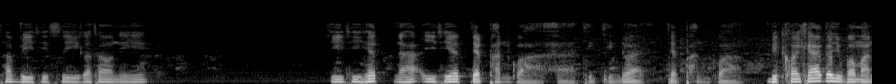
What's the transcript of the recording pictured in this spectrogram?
ถ้า BTC ก็เท่านี้ ETH นะฮะ ETH 7,000 กว่า อ่า จริง ๆ ด้วย 7,000 กว่า Bitcoin Cash ก็อยู่ประมาณ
